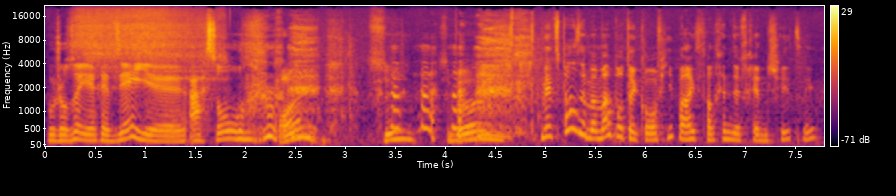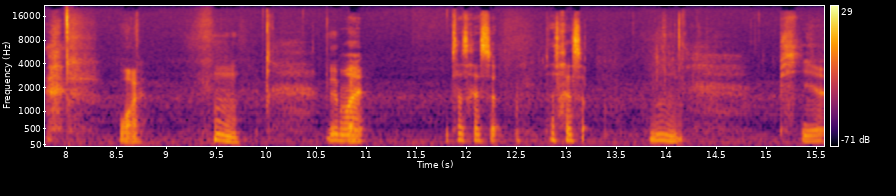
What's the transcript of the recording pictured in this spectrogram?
Aujourd'hui, elle aurait dit Hey, euh, asshole. Ouais. Si, c'est bon. Mais tu penses un moment pour te confier pendant que tu es en train de Frencher, tu sais. Ouais. Hmm. Eh ben. Ouais. Ça serait ça. Ça serait ça. Hmm. Puis, euh,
